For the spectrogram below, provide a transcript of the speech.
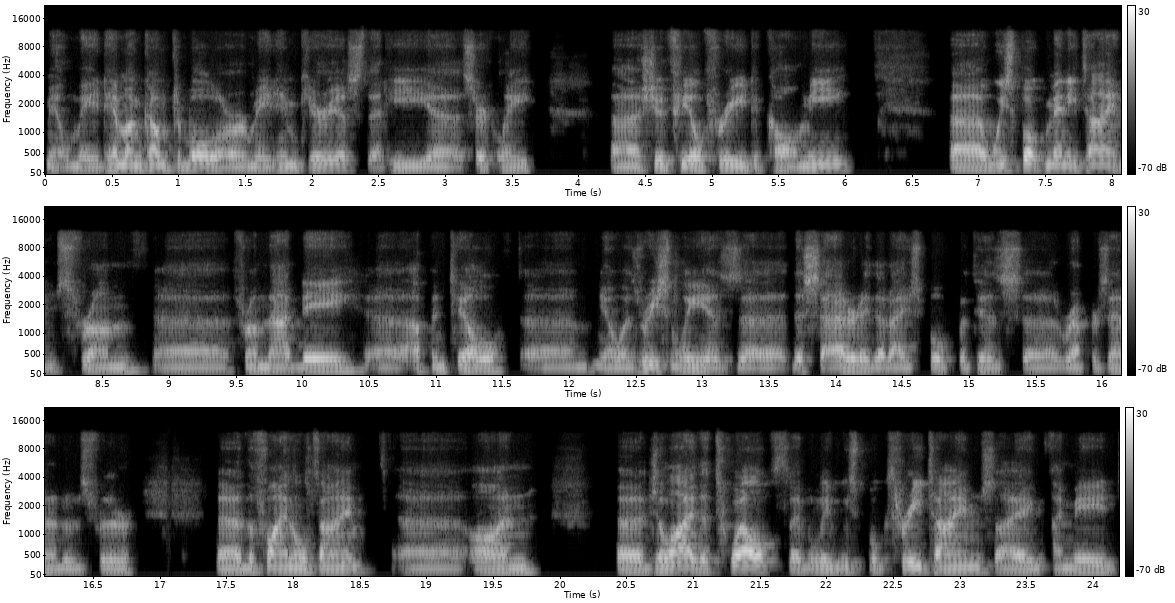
you know made him uncomfortable or made him curious. That he uh, certainly uh, should feel free to call me uh, we spoke many times from uh, from that day uh, up until um, you know as recently as uh, this Saturday that I spoke with his uh, representatives for uh, the final time on July the 12th. I believe we spoke three times. I I made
